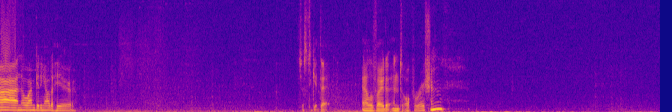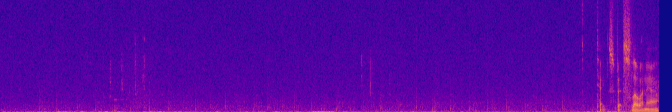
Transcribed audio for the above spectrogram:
Ah, no, I'm getting out of here. Just to get that elevator into operation. Takes a bit slower now.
